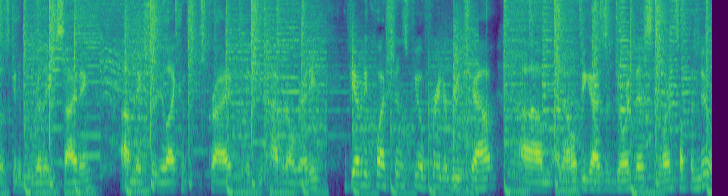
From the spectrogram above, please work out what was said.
So it's going to be really exciting. Uh, make sure you like and subscribe if you haven't already. If you have any questions, feel free to reach out. Um, and I hope you guys enjoyed this and learned something new.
